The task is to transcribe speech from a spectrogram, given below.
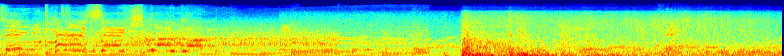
then Perisic 1-1. Ivan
